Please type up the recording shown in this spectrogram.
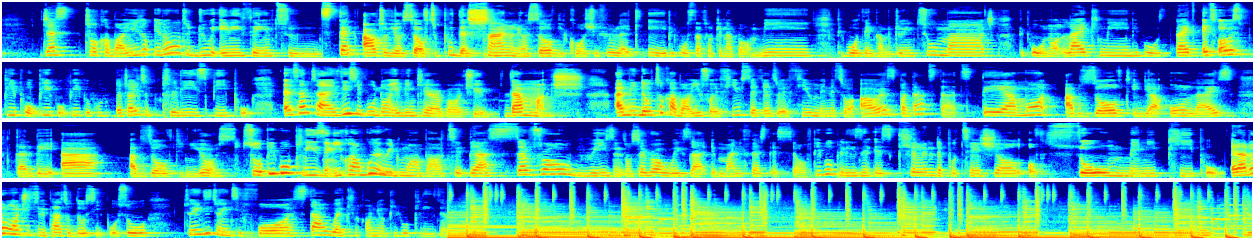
just talk about you don't you don't want to do anything to step out of yourself to put the shine on yourself because you feel like hey people will start talking about me people will think i'm doing too much people will not like me people will, like it's always people people people you're trying to please people and sometimes these people don't even care about you that much I mean, they'll talk about you for a few seconds or a few minutes or hours, but that's that. They are more absorbed in their own lives than they are absorbed in yours. So people pleasing, you can go and read more about it. There are several reasons or several ways that it manifests itself. People pleasing is killing the potential of so many people. And I don't want you to be part of those people. So 2024, start working on your people pleasing.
